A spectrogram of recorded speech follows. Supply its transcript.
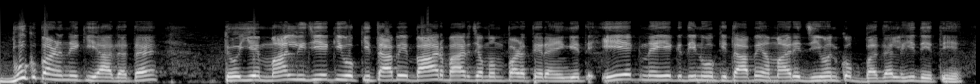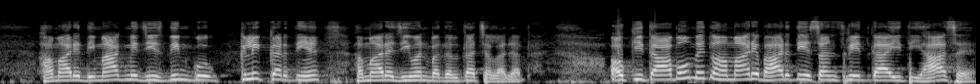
बुक पढ़ने की आदत है तो ये मान लीजिए कि वो किताबें बार बार जब हम पढ़ते रहेंगे तो एक न एक दिन वो किताबें हमारे जीवन को बदल ही देती हैं। हमारे दिमाग में जिस दिन को क्लिक करती हैं, हमारा जीवन बदलता चला जाता है। और किताबों में तो हमारे भारतीय संस्कृत का इतिहास है।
